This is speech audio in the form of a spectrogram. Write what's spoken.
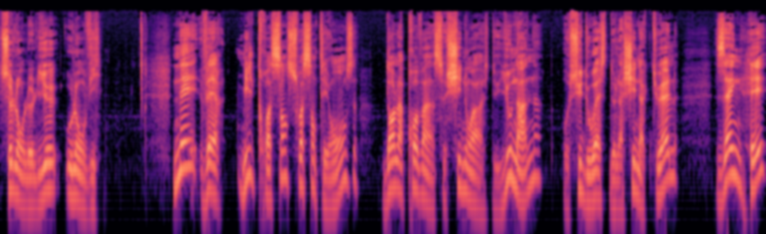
selon le lieu où l'on vit. Né vers 1371, dans la province chinoise du Yunnan, au sud-ouest de la Chine actuelle, Zheng He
